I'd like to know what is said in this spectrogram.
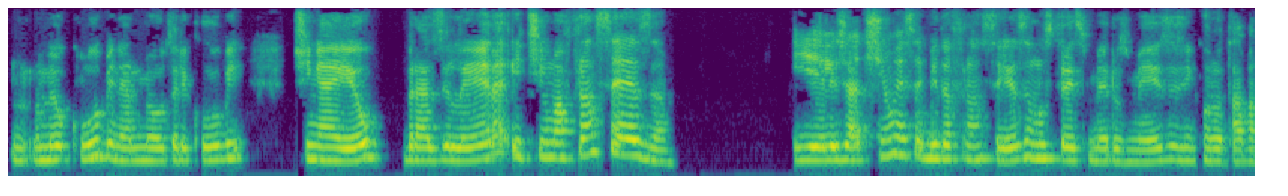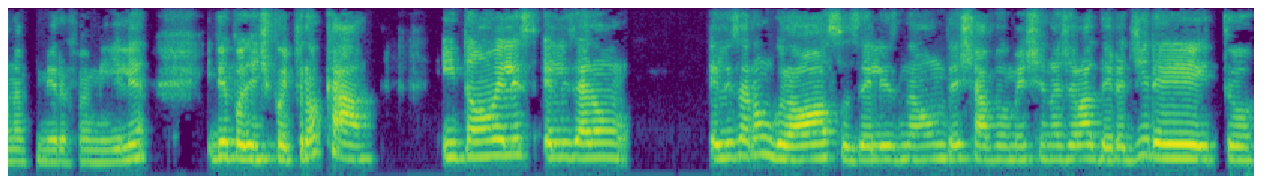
no meu clube, né, no meu outro clube, tinha eu, brasileira, e tinha uma francesa. E eles já tinham recebido a francesa nos três primeiros meses, enquanto eu estava na primeira família, e depois a gente foi trocar. Então eles, eles eram eles eram grossos, eles não deixavam eu mexer na geladeira direito,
